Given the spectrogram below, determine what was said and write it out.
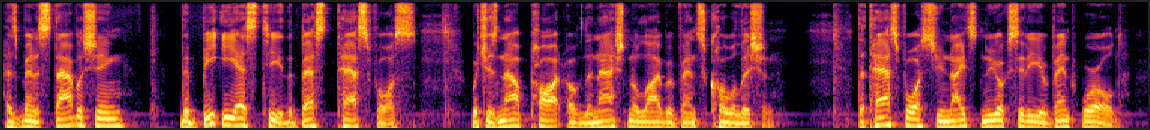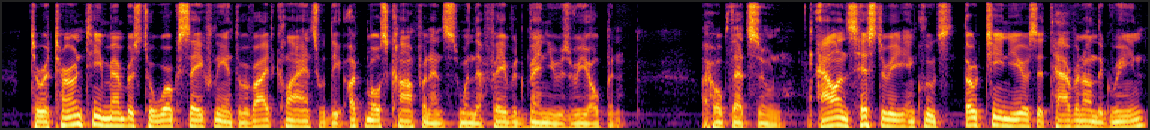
has been establishing the BEST, the Best Task Force, which is now part of the National Live Events Coalition. The task force unites New York City event world to return team members to work safely and to provide clients with the utmost confidence when their favorite venues reopen. I hope that soon. Alan's history includes 13 years at Tavern on the Green,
